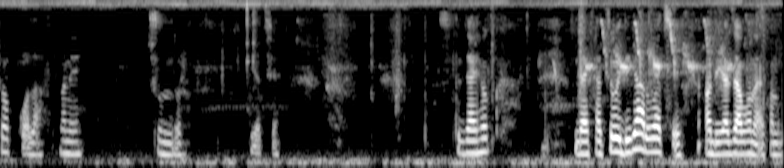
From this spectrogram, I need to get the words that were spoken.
সব কলা মানে সুন্দর, ঠিক আছে? তো যাই হোক দেখাচ্ছে, ওইদিকে আরও আছে। ওদিকে যাব না এখন।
